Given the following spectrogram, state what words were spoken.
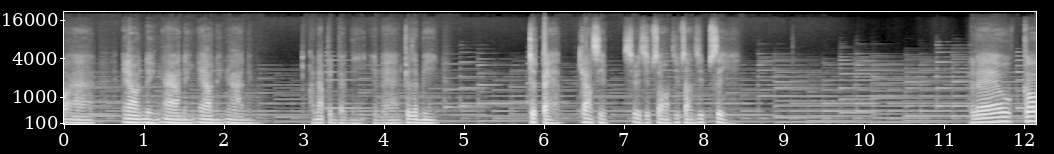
LR L1 R1 L1 R1 เขานับเป็นแบบนี้เห็นไหมก็จะมี 78 90 11 12 13 14 แล้วก็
